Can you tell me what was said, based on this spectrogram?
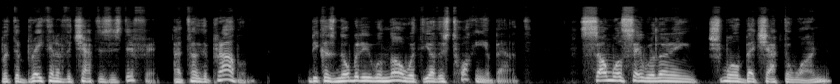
but the breakdown of the chapters is different. I'll tell you the problem. Because nobody will know what the other's talking about. Some will say we're learning Shmuel Bet chapter 1.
